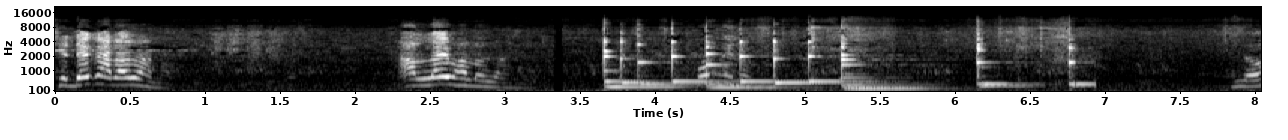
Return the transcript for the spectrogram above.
সেটা কারা জানে? আল্লাহ ভালো জানে। হ্যালো?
